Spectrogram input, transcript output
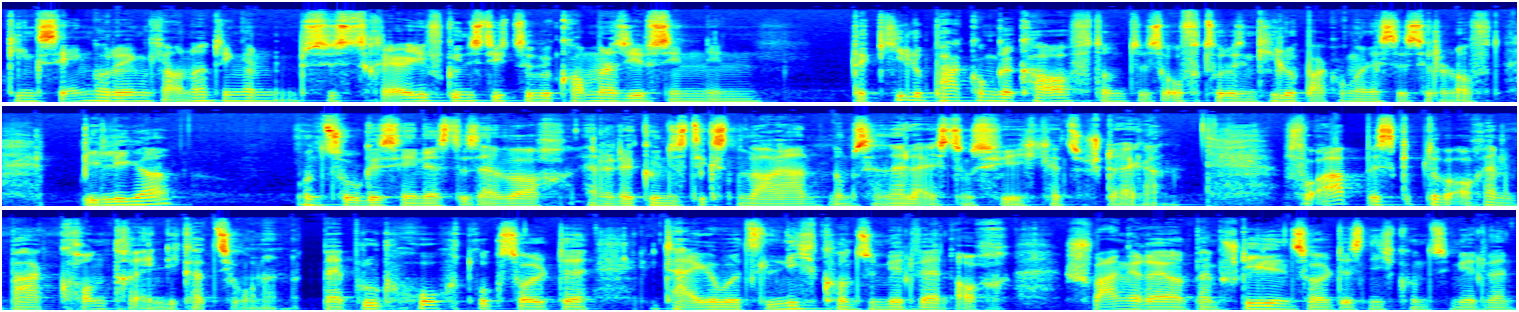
Ginseng oder irgendwelchen anderen Dingen, es ist relativ günstig zu bekommen. Also ich habe es in, in der Kilopackung gekauft und es ist oft so, dass in Kilopackungen ist es ja dann oft billiger. Und so gesehen ist es einfach eine der günstigsten Varianten, um seine Leistungsfähigkeit zu steigern. Vorab, es gibt aber auch ein paar Kontraindikationen. Bei Bluthochdruck sollte die Tigerwurzel nicht konsumiert werden, auch Schwangere und beim Stillen sollte es nicht konsumiert werden.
